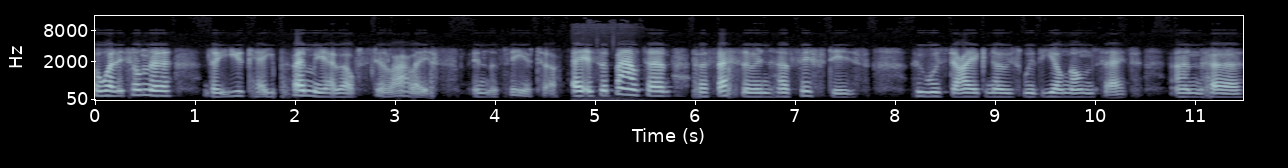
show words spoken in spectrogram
Oh, well, it's on the, the UK premiere of Still Alice in the theatre. Uh, it's about a professor in her 50s who was diagnosed with young onset and her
